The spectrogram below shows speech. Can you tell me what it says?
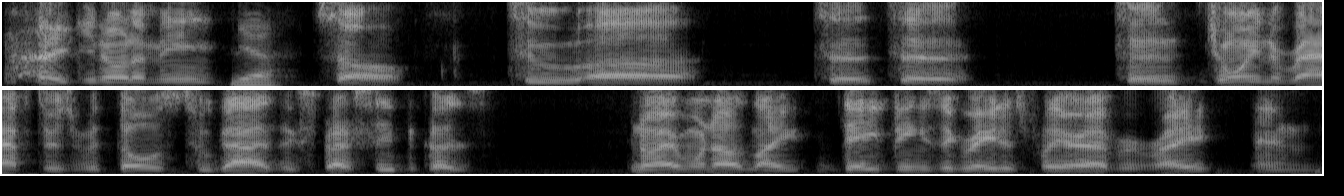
Like, you know what I mean? Yeah. So to, uh, to, to, to join the Raptors with those two guys, especially because you know everyone else like Dave Bing's the greatest player ever, right? And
